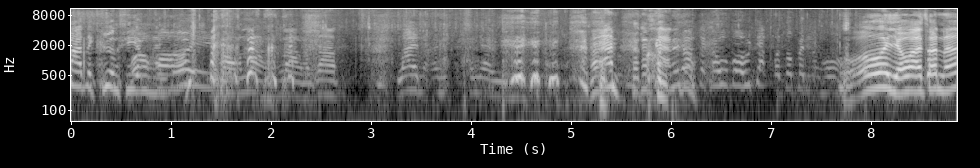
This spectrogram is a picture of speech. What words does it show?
มาแต่เครื่องเสียงคลองล่างล่างมันจะไล่อันใหญ่อันแต่แต่นี่ต้องจะเขาบ่รู้จักว่าตัวเป็นโอ้โอ้ยอย่าว่าซั่นนะ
